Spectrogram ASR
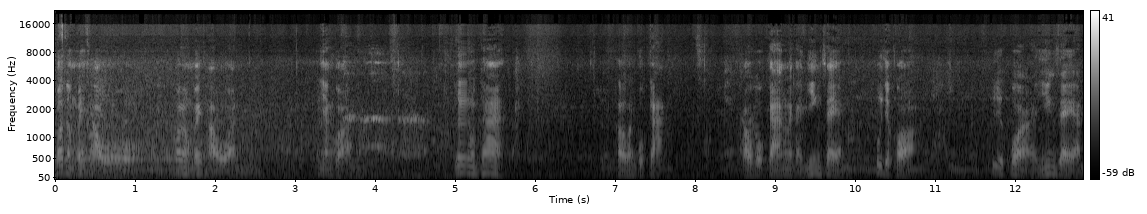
ก็ต้องไปเขาก็ต้องไปเขาอันยังก่อน เรื่องลงท่าเขาวันโกกลาง เขาโกกลางแล้วก็ยิ่งแซมผู้จะก่อพี่จะบอกว่ายิ่งใส่อัน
